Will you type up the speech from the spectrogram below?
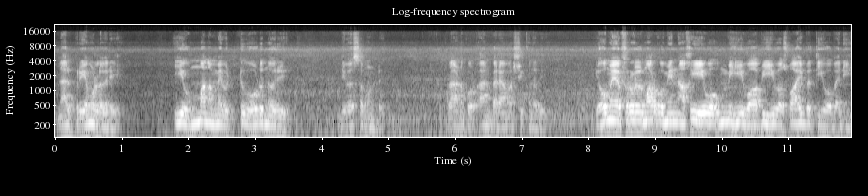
എന്നാൽ പ്രിയമുള്ളവരെ ഈ ഉമ്മ നമ്മെ വിട്ടു ഓടുന്ന ഒരു ദിവസമുണ്ട്. അതാണ് ഖുർആൻ പരാമർശിക്കുന്നത്. യോമയഫറുൽ മർ ഉമിൻ അഹി വ ഉമ്മിഹി വാബിഹി വ സ്വാഹിബത്തി വ ബനി.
